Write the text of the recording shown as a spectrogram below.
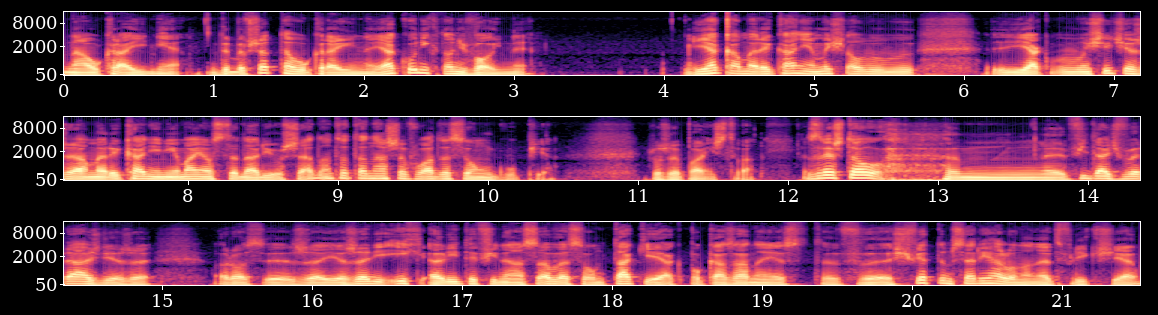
na Ukrainie, gdyby wszedł na Ukrainę, jak uniknąć wojny, jak Amerykanie myślą, jak myślicie, że Amerykanie nie mają scenariusza, no to te nasze władze są głupie. Proszę Państwa. Zresztą hmm, widać wyraźnie, że, że jeżeli ich elity finansowe są takie, jak pokazane jest w świetnym serialu na Netflixie,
